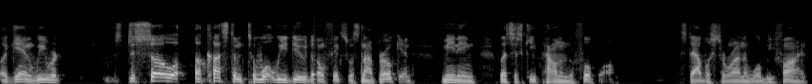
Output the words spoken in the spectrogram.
again, we were just so accustomed to what we do. Don't fix what's not broken, meaning let's just keep pounding the football, establish the run, and we'll be fine.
